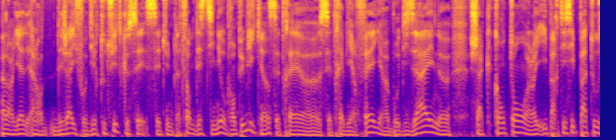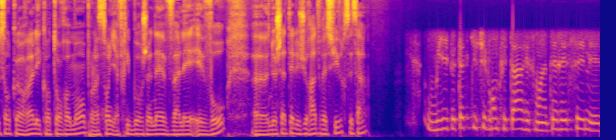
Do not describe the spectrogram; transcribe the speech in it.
Alors, il y a, alors déjà, il faut dire tout de suite que c'est une plateforme destinée au grand public. Hein. C'est très, euh, c'est très bien fait. Il y a un beau design. Euh, chaque canton, alors ils participent pas tous encore. Hein, les cantons romans, pour l'instant, il y a Fribourg, Genève, Valais et Vaud. Neuchâtel et Jura devraient suivre, c'est ça? Oui, peut-être qu'ils suivront plus tard, ils sont intéressés, mais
